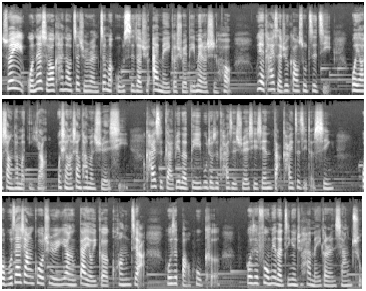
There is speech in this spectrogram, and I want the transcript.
所以我那时候看到这群人这么无私的去爱每一个学弟妹的时候，我也开始去告诉自己，我也要像他们一样，我想要向他们学习。开始改变的第一步就是开始学习，先打开自己的心。我不再像过去一样带有一个框架，或是保护壳，或是负面的经验去和每一个人相处。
